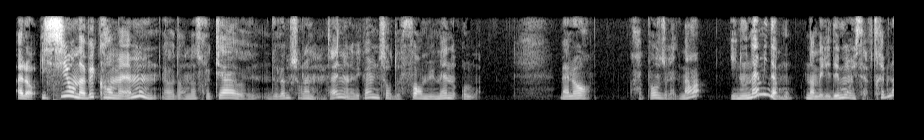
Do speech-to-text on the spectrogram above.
Alors ici, on avait quand même, euh, dans notre cas de l'homme sur la montagne, on avait quand même une sorte de forme humaine au loin. Alors, réponse de l'Agmara, Inunami d'amour. Non mais les démons, ils savent très bien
